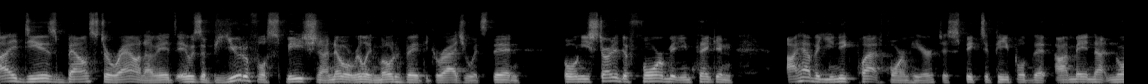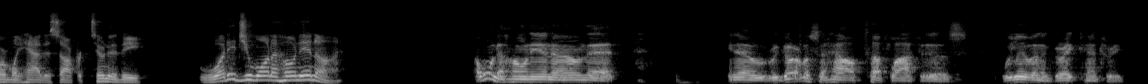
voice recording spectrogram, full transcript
ideas bounced around? I mean, it, it, was a beautiful speech, and I know it really motivated the graduates then. But when you started to form it and thinking, I have a unique platform here to speak to people that I may not normally have this opportunity, what did you want to hone in on? I want to hone in on that, you know, regardless of how tough life is, we live in a great country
